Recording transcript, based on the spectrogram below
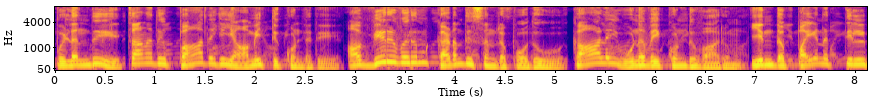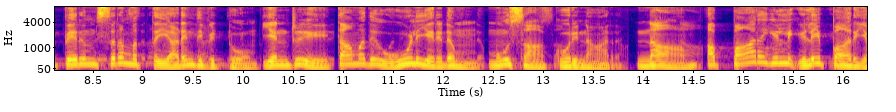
பிளந்து தனது பாதையை அமைத்துக் கொண்டது. அவ்விருவரும் கடந்து சென்ற போது காலை உணவை கொண்டு வாரும். இந்த பயணத்தில் பெரும் சிரமத்தை அடைந்து விட்டோம் என்று தமது ஊழியரிடம் மூசா கூறினார். நாம் அப்பாறையில் இளைப்பாறிய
